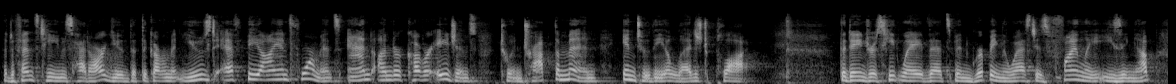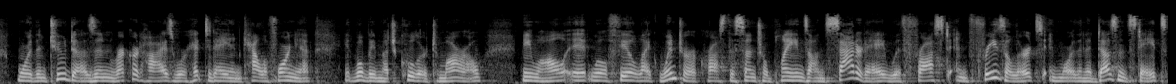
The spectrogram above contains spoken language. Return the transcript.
The defense teams had argued that the government used FBI informants and undercover agents to entrap the men into the alleged plot. The dangerous heat wave that's been gripping the West is finally easing up. More than two dozen record highs were hit today in California. It will be much cooler tomorrow. Meanwhile, it will feel like winter across the central plains on Saturday with frost and freeze alerts in more than a dozen states.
